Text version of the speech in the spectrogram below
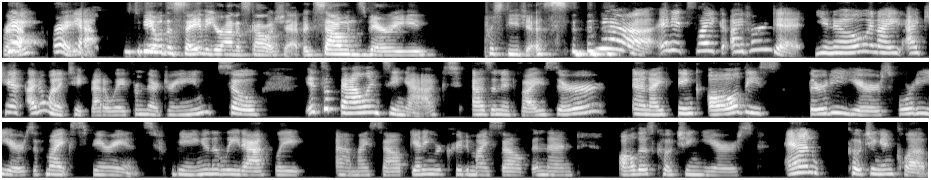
right yeah right yeah to be able to say that you're on a scholarship. It sounds very prestigious. yeah, and it's like I've earned it, you know, and I I can't I don't want to take that away from their dream. So it's a balancing act as an advisor and I think all these 30 years, 40 years of my experience being an elite athlete uh, myself, getting recruited myself and then all those coaching years and coaching in club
